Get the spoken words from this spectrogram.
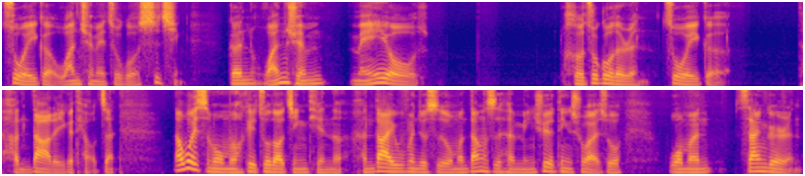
做一个完全没做过的事情，跟完全没有合作过的人做一个很大的一个挑战。那为什么我们可以做到今天呢？很大一部分就是我们当时很明确定出来说，我们三个人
